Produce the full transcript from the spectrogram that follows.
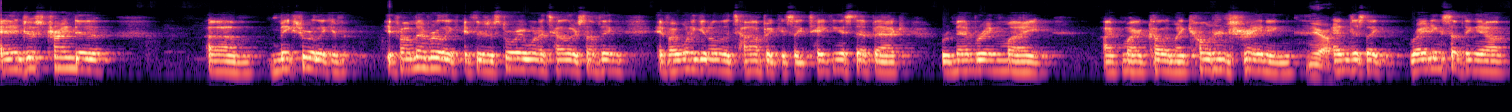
and just trying to um, make sure like if if I'm ever like if there's a story I want to tell or something, if I want to get on the topic, it's like taking a step back, remembering my I might call it my Conan training, Yeah. and just like writing something out,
